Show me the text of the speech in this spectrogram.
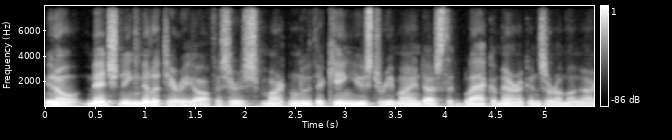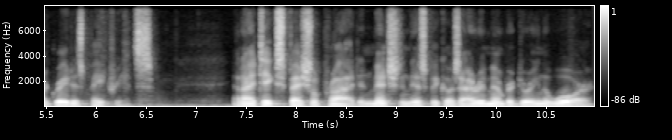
You know, mentioning military officers, Martin Luther King used to remind us that black Americans are among our greatest patriots. And I take special pride in mentioning this because I remember during the war,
